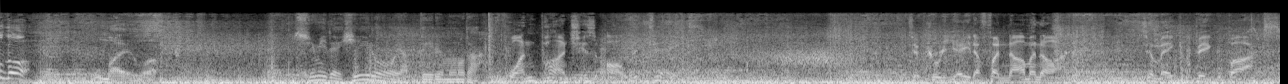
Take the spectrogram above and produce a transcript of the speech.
のだお前は趣味でヒーローをやっているものだ One punch is all it takes to create a phenomenon, to make big bucks,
